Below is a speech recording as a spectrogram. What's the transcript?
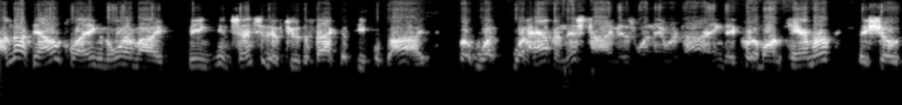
I'm not downplaying, nor am I being insensitive to the fact that people died. But what, what happened this time is when they were dying, they put them on camera. They showed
